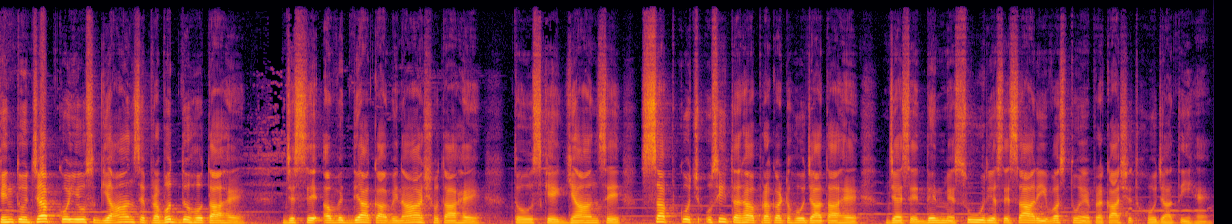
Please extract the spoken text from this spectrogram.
किंतु जब कोई उस ज्ञान से प्रबुद्ध होता है, जिससे अविद्या का विनाश होता है तो उसके ज्ञान से सब कुछ उसी तरह प्रकट हो जाता है, जैसे दिन में सूर्य से सारी वस्तुएँ प्रकाशित हो जाती हैं।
